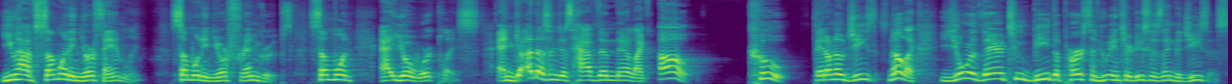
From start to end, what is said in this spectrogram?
You have someone in your family, someone in your friend groups, someone at your workplace. And God doesn't just have them there like, oh, cool. They don't know Jesus. No, like you're there to be the person who introduces them to Jesus.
